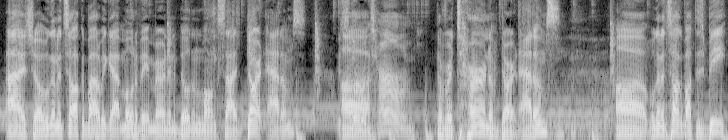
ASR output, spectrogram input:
All right, y'all. We're gonna talk about it. We got Motivate Marin in the building alongside Dart Adams. It's Uh, the return. the return of Dart Adams. Uh, we're gonna talk about this beat.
